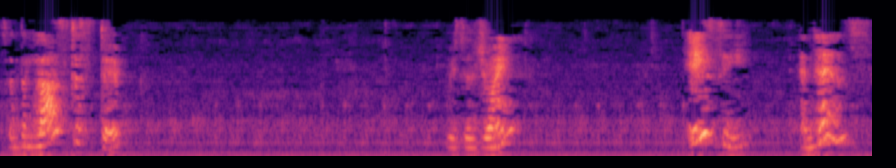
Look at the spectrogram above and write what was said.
So the last step we shall join AC and hence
